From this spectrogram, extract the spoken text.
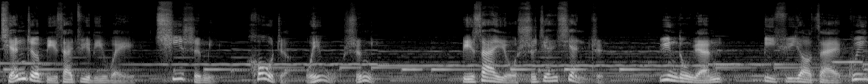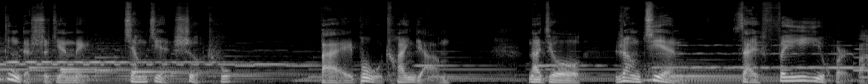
前者比赛距离为七十米。后者为五十米，比赛有时间限制，运动员必须要在规定的时间内将箭射出。百步穿杨，那就让箭再飞一会儿吧。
